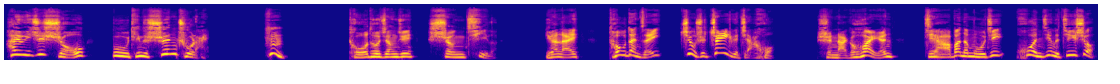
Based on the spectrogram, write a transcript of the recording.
还有一只手不停的伸出来。哼！坨坨将军生气了，原来偷蛋贼就是这个家伙，是哪个坏人假扮的母鸡混进了鸡舍，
